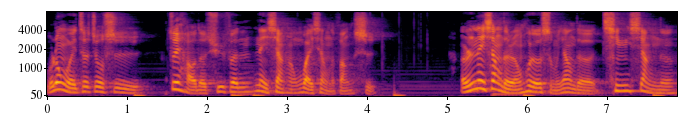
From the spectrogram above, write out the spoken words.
我认为这就是最好的区分内向和外向的方式。而内向的人会有什么样的倾向呢？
